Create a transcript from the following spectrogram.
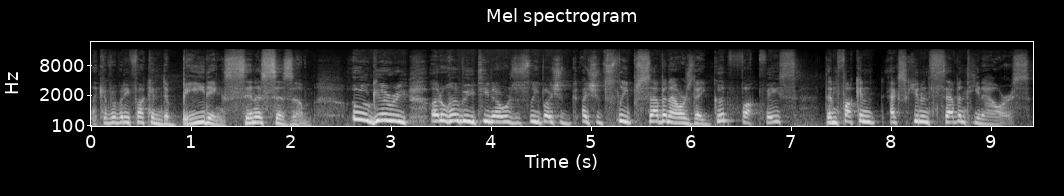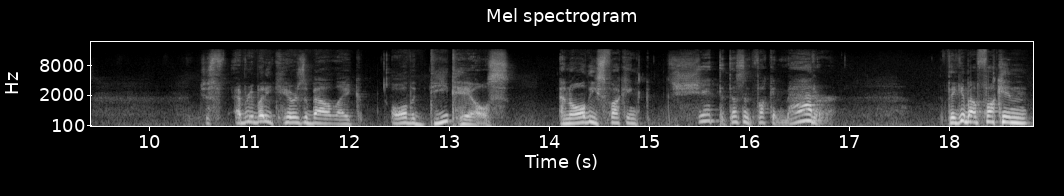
Like everybody fucking debating cynicism. Oh Gary, I don't have 18 hours of sleep. I should I should sleep seven hours a day. Good fuckface. Then fucking execute in 17 hours. Just everybody cares about like all the details and all these fucking shit that doesn't fucking matter. Think about fucking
